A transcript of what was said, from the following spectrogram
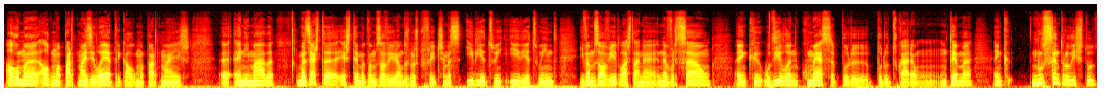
alguma, alguma parte mais elétrica, alguma parte mais uh, animada. Mas esta, este tema que vamos ouvir é um dos meus preferidos, chama-se Idiot, Idiot Wind, e vamos ouvir, lá está, na, na versão em que o Dylan começa por, por o tocar. É um, um tema em que no centro disto tudo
